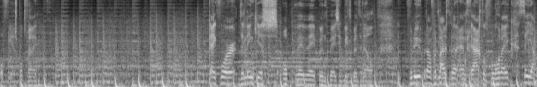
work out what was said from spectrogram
of via Spotify. Kijk voor de linkjes op www.basicbeats.nl. Voor nu bedankt voor het luisteren en graag tot volgende week. See ya!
